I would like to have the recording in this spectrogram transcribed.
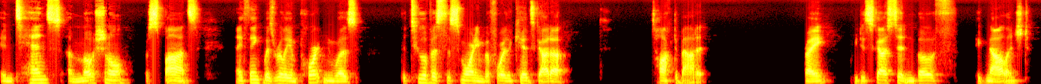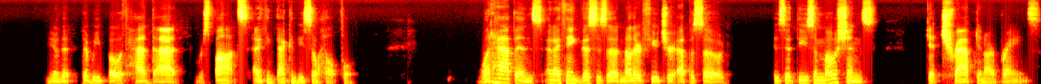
intense emotional response i think was really important was the two of us this morning before the kids got up talked about it. Right? We discussed it and both acknowledged you know that that we both had that response. I think that can be so helpful what happens and i think this is another future episode is that these emotions get trapped in our brains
